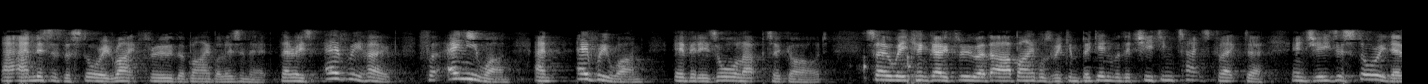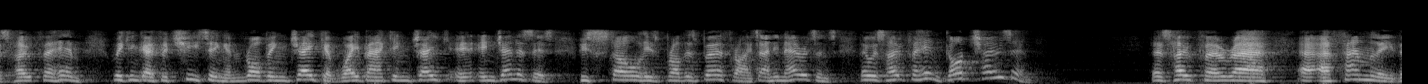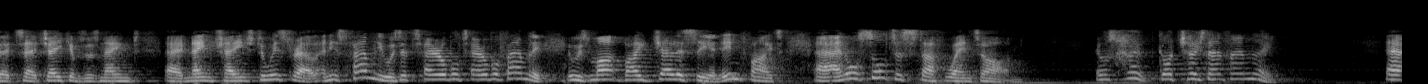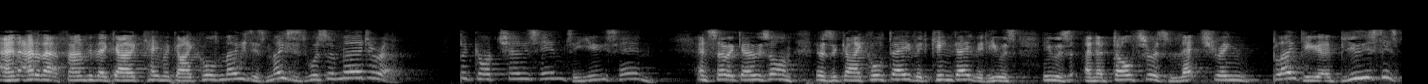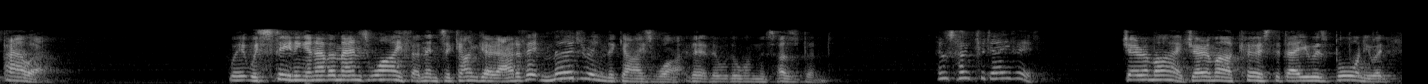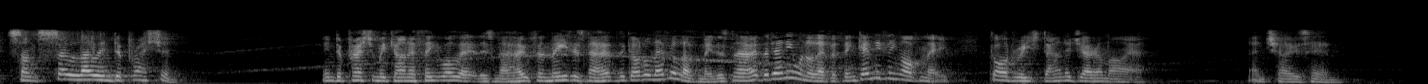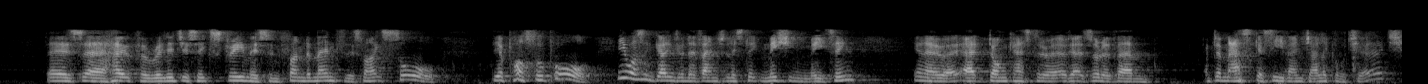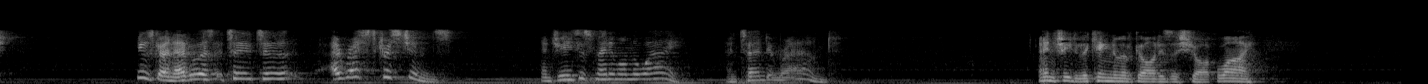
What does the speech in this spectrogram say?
And this is the story right through the Bible, isn't it? There is every hope for anyone and everyone if it is all up to God. So we can go through our Bibles. We can begin with the cheating tax collector in Jesus' story. There's hope for him. We can go for cheating and robbing Jacob way back in, in Genesis, who stole his brother's birthright and inheritance. There was hope for him. God chose him. There's hope for uh, a family that uh, Jacob's was named, uh, name changed to Israel. And his family was a terrible, terrible family. It was marked by jealousy and infight, uh, and all sorts of stuff went on. There was hope. God chose that family. Uh, and out of that family, there came a guy called Moses. Moses was a murderer, but God chose him to use him. And so it goes on. There was a guy called David, King David. He was, he was an adulterous, lecturing bloke. He abused his power with, stealing another man's wife and then to kind of get out of it, murdering the guy's wife, the, the, the woman's husband. There was hope for David. Jeremiah. Jeremiah cursed the day he was born. He had sunk so low in depression. In depression, we kind of think, well, there's no hope for me. There's no hope that God will ever love me. There's no hope that anyone will ever think anything of me. God reached down to Jeremiah and chose him. There's uh, hope for religious extremists and fundamentalists like Saul, the Apostle Paul. He wasn't going to an evangelistic mission meeting, you know, at Doncaster, at a sort of um, Damascus Evangelical Church. He was going there to, to, to arrest Christians. And Jesus met him on the way and turned him round. Entry to the kingdom of God is a shock. Why?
